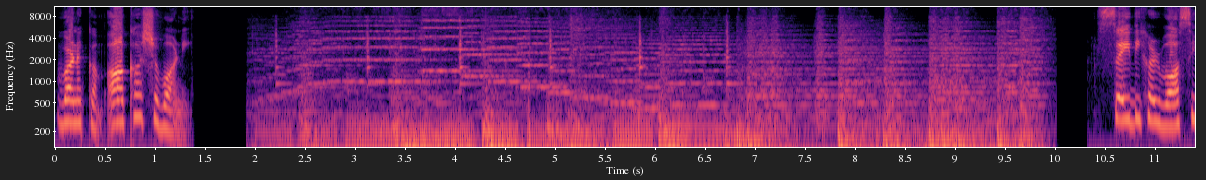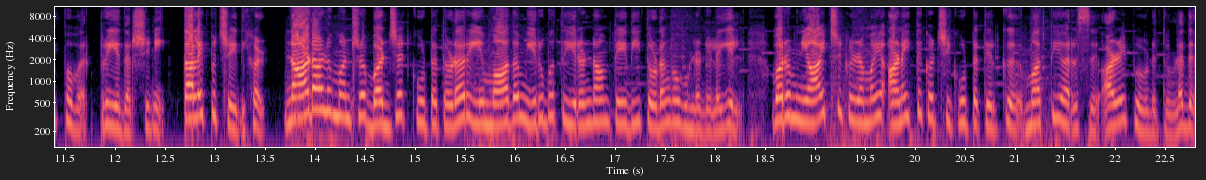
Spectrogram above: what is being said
வணக்கம் ஆகாஷவாணி. செய்திகள் வாசிப்பவர் பிரியதர்ஷினி. தலைப்புச் செய்திகள். நாடாளுமன்ற பட்ஜெட் கூட்டத்தொடர் இம்மாதம் இருபத்தி இரண்டாம் தேதி தொடங்க உள்ள நிலையில் வரும் ஞாயிற்றுக்கிழமை அனைத்துக் கட்சி கூட்டத்திற்கு மத்திய அரசு அழைப்பு விடுத்துள்ளது.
